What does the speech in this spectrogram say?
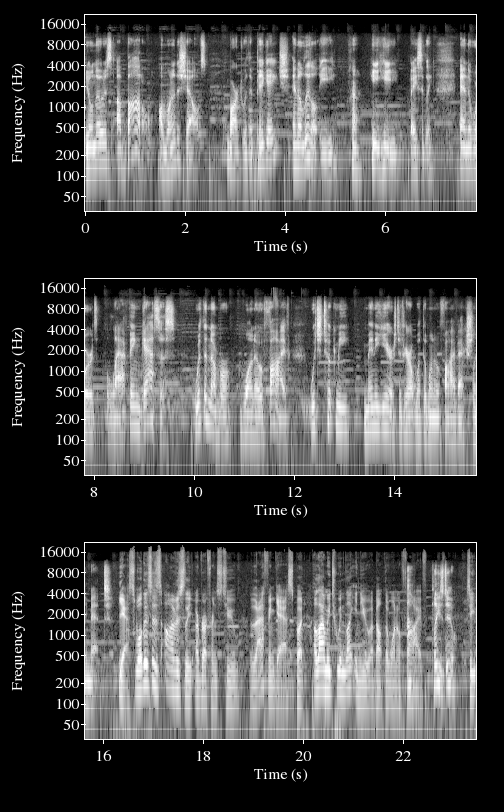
you'll notice a bottle on one of the shelves marked with a big H and a little e, he he, basically, and the words laughing gases with the number 105, which took me many years to figure out what the 105 actually meant. Yes, well, this is obviously a reference to laughing gas, but allow me to enlighten you about the 105. Please do. See,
